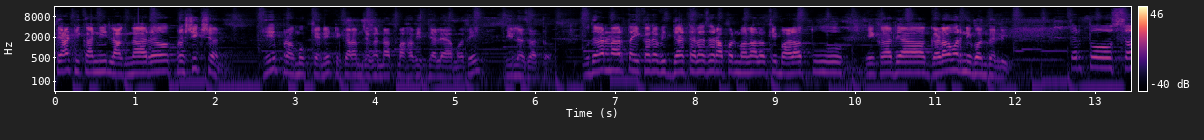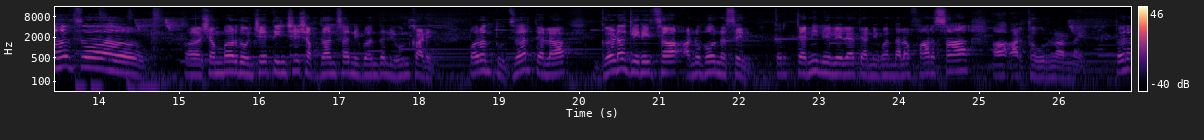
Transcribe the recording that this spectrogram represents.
त्या ठिकाणी लागणारं प्रशिक्षण हे प्रामुख्याने टिकाराम जगन्नाथ महाविद्यालयामध्ये दिलं जातं. उदाहरणार्थ एखाद्या विद्यार्थ्याला जर आपण म्हणालो की बाळा तू एखाद्या गडावर निबंध लिही. तर तो सहज शंभर दोनशे तीनशे शब्दांचा निबंध लिहून काढेल. परंतु जर त्याला गडगिरीचा अनुभव नसेल तर त्यांनी लिहिलेल्या त्या निबंधाला फारसा अर्थ उरणार नाही. तर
